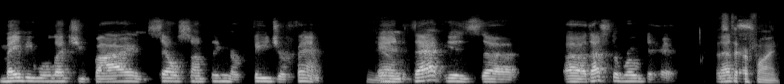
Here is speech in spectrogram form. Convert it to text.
maybe we'll let you buy and sell something or feed your family, yeah. and that is uh, uh, that's the road to hell. That's, that's terrifying.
